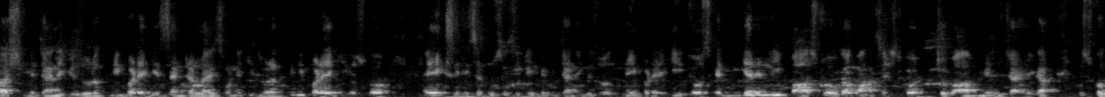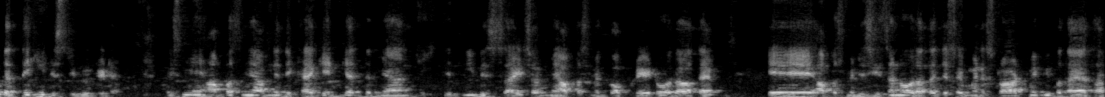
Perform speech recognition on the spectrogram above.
रश में जाने की ज़रूरत नहीं पड़ेगी सेंट्रलाइज होने की ज़रूरत भी नहीं पड़ेगी, उसको एक सिटी से दूसरी सिटी में भी जाने की ज़रूरत नहीं पड़ेगी। जो उसके नियरली पास्ट होगा, वहाँ से उसको जवाब मिल जाएगा। उसको कहते ही डिस्ट्रीब्यूटेड है। इसमें आपस में आपने देखा है कि इनके दरमियान जो जितनी भी साइट्स हैं, उनमें आपस में कॉपरेट हो रहा होता है आपस में डिसीज़न हो रहा था। जैसे मैंने स्टार्ट में भी बताया था,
